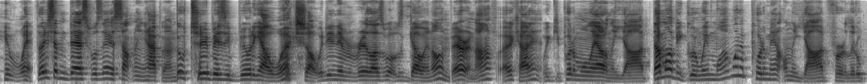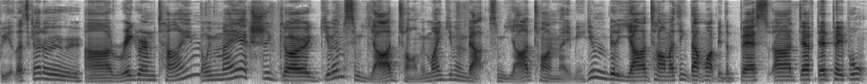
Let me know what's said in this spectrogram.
it went. 37 deaths, was there something happened? We were too busy building our workshop. We didn't even realize what was going on. Fair enough. Okay. We could put them all out on the yard. That might be good. We might want to put them out on the yard for a little bit. Let's go to uh, Regime time. And we may actually go give him some yard time. We might give him about some yard time maybe. Give him a bit of yard time. I think that might be the best. Uh, deaf, dead people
